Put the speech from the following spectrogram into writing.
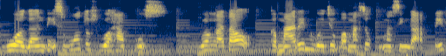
gue ganti semua terus gue hapus gue nggak tahu kemarin gue coba masuk masih nggak aktif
